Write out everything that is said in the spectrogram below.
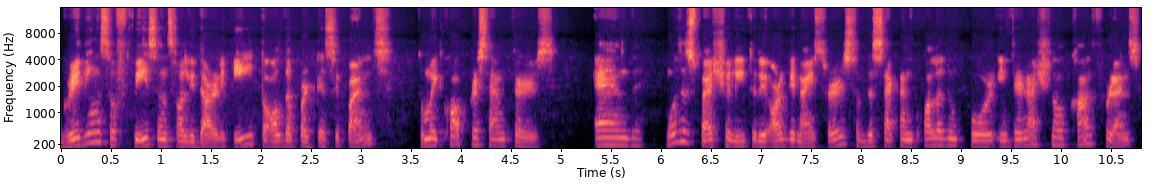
Greetings of peace and solidarity to all the participants, to my co-presenters, and most especially to the organizers of the second Kuala Lumpur International Conference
